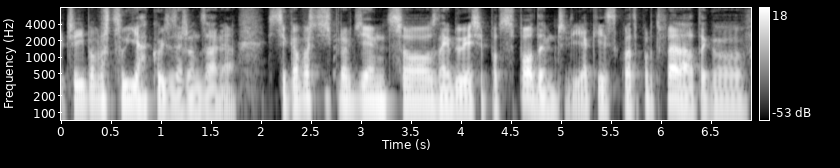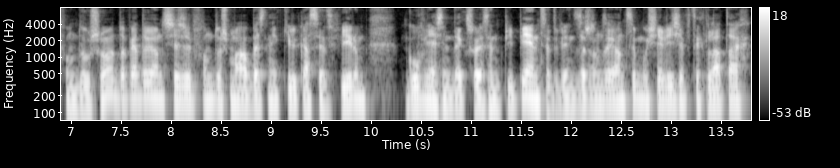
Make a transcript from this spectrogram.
e, czyli po prostu jakość zarządzania. Z ciekawości sprawdziłem, co znajduje się pod spodem, czyli jaki jest skład portfela tego funduszu, dowiadując się, że fundusz ma obecnie kilkaset firm, głównie z indeksu S&P 500, więc zarządzający musieli się w tych latach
